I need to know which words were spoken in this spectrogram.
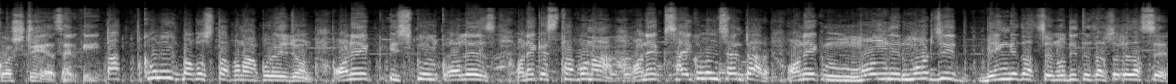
কষ্টে আছে আর কি। তাৎক্ষণিক ব্যবস্থাপনা প্রয়োজন। অনেক স্কুল কলেজ অনেক স্থাপনা অনেক সাইক্লোন সেন্টার অনেক মন্দির মসজিদ ভেঙে যাচ্ছে নদীতে যা চলে যাচ্ছে।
